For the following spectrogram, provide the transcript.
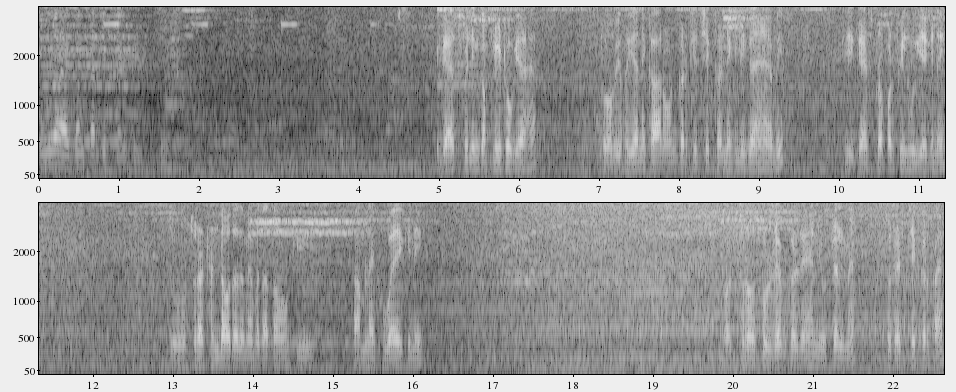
पूरा एकदम सर्विस गैस फिलिंग कंप्लीट हो गया है। तो अभी भैया ने कार ऑन करके चेक करने के लिए गए हैं अभी कि गैस प्रॉपर फिल हुई है कि नहीं। तो थोड़ा ठंडा होता तो मैं बताता हूँ कि काम लायक हुआ है कि नहीं। और थोड़ा उसको रेव कर रहे हैं न्यूट्रल में तो रेड चेक कर पाए।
